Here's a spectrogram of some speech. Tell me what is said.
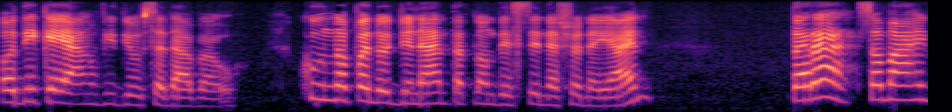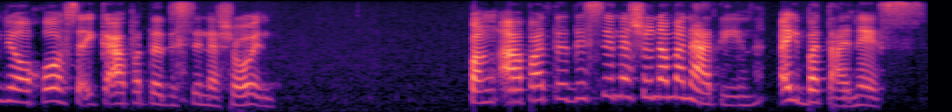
O di kaya ang video sa Davao? Kung napanood nyo na ang tatlong destinasyon na yan, tara, samahan nyo ako sa ikaapat na destinasyon. Pang-apat na destinasyon naman natin ay Batanes.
